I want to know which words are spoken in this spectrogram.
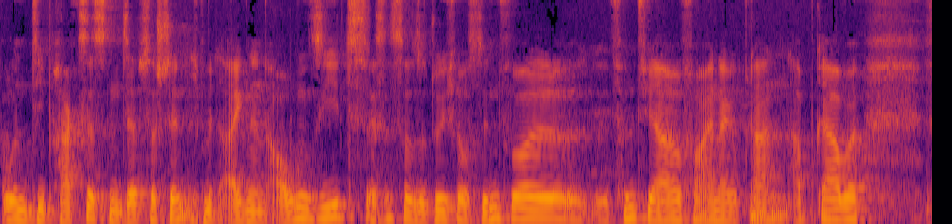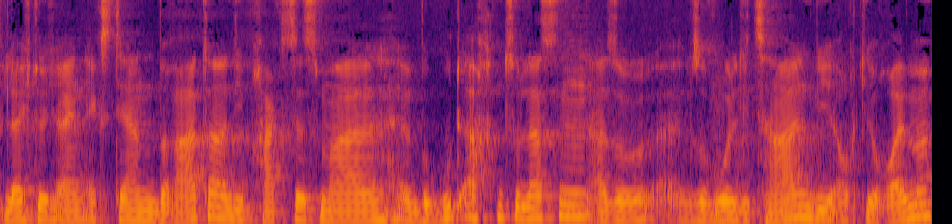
und die Praxis selbstverständlich mit eigenen Augen sieht. Es ist also durchaus sinnvoll, fünf Jahre vor einer geplanten Abgabe vielleicht durch einen externen Berater die Praxis mal äh, begutachten zu lassen, also äh, sowohl die Zahlen wie auch die Räume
